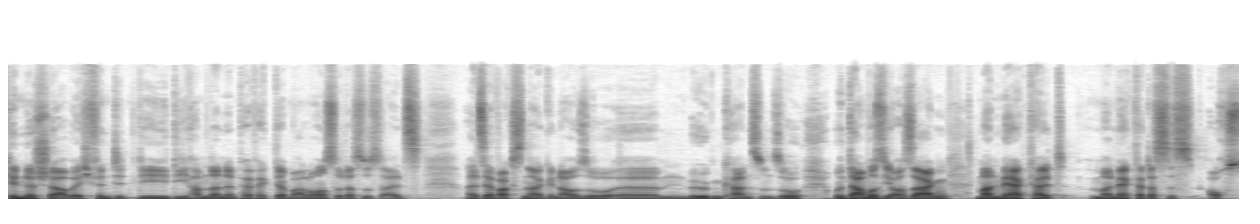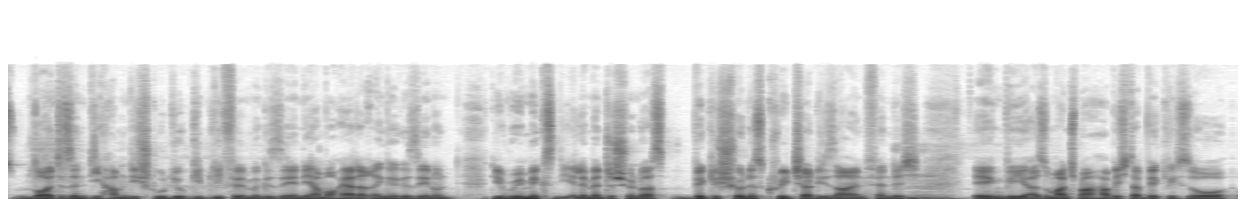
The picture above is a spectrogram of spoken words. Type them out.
kindischer, aber ich finde, die, die haben dann eine perfekte Balance, sodass du es als, als Erwachsener genauso ähm, mögen kannst und so. Und da muss ich auch sagen, man merkt halt, man merkt halt, dass es auch Leute sind, die haben die Studio Ghibli-Filme gesehen, die haben auch Herr der Ringe gesehen und die remixen die Elemente schön. Du hast wirklich schönes Creature-Design, finde ich. Mhm. Irgendwie. Also manchmal habe ich da wirklich so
